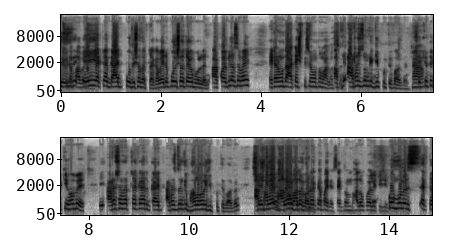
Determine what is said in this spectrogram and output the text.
দিয়ে তো এই একটা গাইড পঁচিশ হাজার টাকা এটা পঁচিশ হাজার টাকা বললেন। আর কয় পিস আছে ভাই? এটার মধ্যে আঠাশ পিসের মতো মাল আপনি আঠাশ জনকে গিফট করতে পারবেন। হ্যাঁ। সেক্ষেত্রে কি হবে? এই আঠাশ হাজার টাকার গাইড আঠাশ জনকে ভালোভাবে গিফট করতে পারবেন। আর সবাই ভালো ভালো প্রোডাক্টটা পাইতেছে একদম ভালো কোয়ালিটি কম্বলের একটা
